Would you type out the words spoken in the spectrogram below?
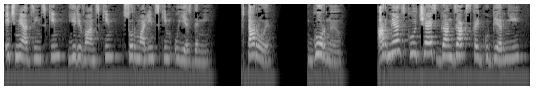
Эчмиадзинским, Ереванским, Сурмалинским уездами. Второе – Горную, армянскую часть Ганзакской губернии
